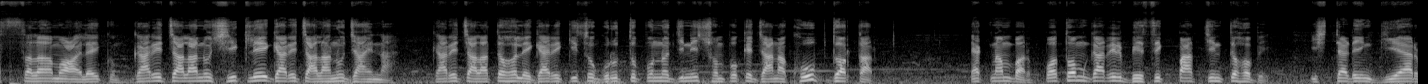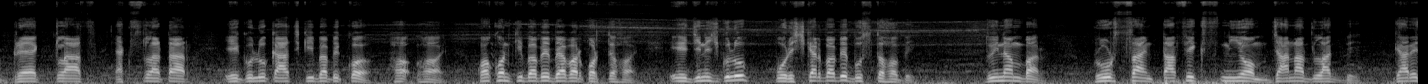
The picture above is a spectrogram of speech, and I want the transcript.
আসসালামু আলাইকুম। গাড়ি চালানো শিখলেই গাড়ি চালানো যায় না। গাড়ি চালাতে হলে গাড়ির কিছু গুরুত্বপূর্ণ জিনিস সম্পর্কে জানা খুব দরকার। এক নাম্বার, প্রথম গাড়ির বেসিক পার্ট চিনতে হবে। Starting gear brake clutch accelerator এগুলো কাজ কীভাবে হয়, কখন কীভাবে ব্যবহার করতে হয়, এই জিনিসগুলো পরিষ্কারভাবে বুঝতে হবে। দুই নাম্বার রুট সাইন, ট্রাফিক নিয়ম জানা লাগবে। গাড়ি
